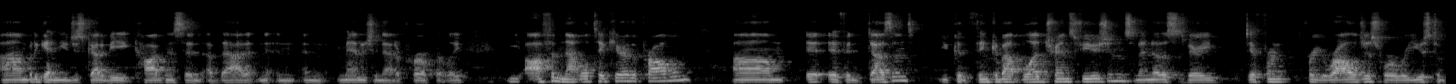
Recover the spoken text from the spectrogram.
Um, but again, you just got to be cognizant of that and, and, and, managing that appropriately. Often that will take care of the problem. Um, if it doesn't, you could think about blood transfusions. And I know this is very different for urologists where we're used to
